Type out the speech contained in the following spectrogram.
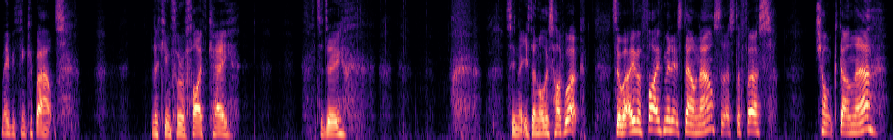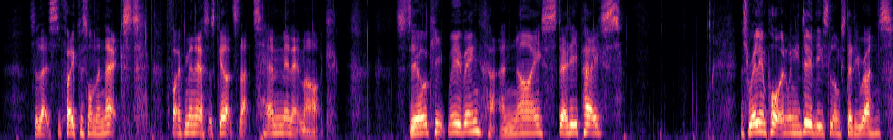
maybe think about looking for a 5k to do. Seeing that you've done all this hard work. So we're over five minutes down now, so that's the first chunk down there. So let's focus on the next five minutes. Let's get up to that 10 minute mark. Still keep moving at a nice steady pace. It's really important when you do these long steady runs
